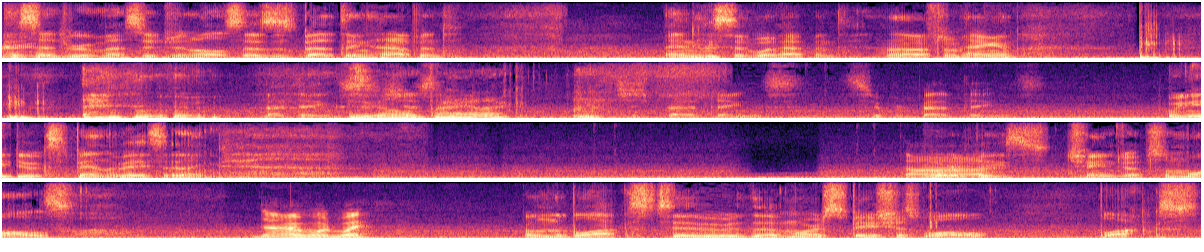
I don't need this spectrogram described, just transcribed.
I sent Drew a message and all it says is bad thing happened. And he said, what happened? And I left him hanging. Bad things. He's going just, panic. just bad things. Super bad things. We need to expand the base, I think. or Uh, at least change up some walls. no, what way? From the blocks to the more spacious wall blocks.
